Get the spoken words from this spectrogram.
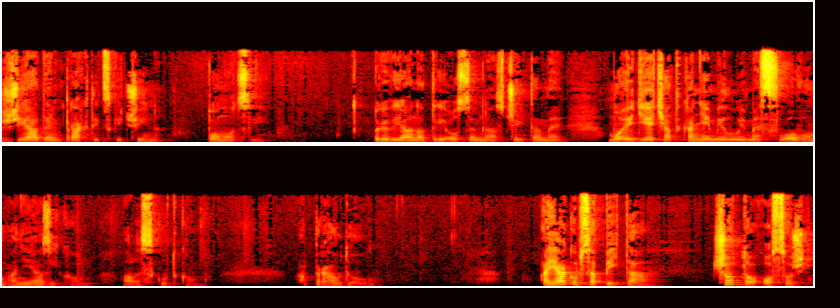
žiaden praktický čin pomoci. 1. Jana 3.18 čítame Moje dieťatka nemilujme slovom ani jazykom, ale skutkom a pravdou. A Jakub sa pýta, čo to osoží.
